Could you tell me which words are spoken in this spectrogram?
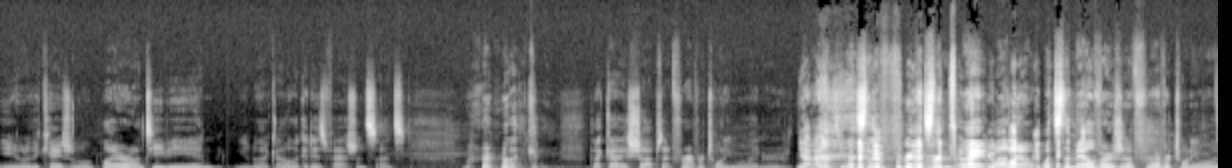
you know the occasional player on TV and you know be like, oh, look at his fashion sense. Or that guy, that guy shops at Forever Twenty One. Or Yeah, what's, what's the Forever what's the, wait? Well, no. What's the male version of Forever Twenty One?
